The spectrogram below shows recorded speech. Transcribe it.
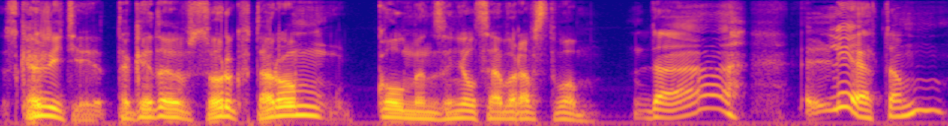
«Скажите, так это в сорок втором Колмен занялся воровством?» «Да, летом,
